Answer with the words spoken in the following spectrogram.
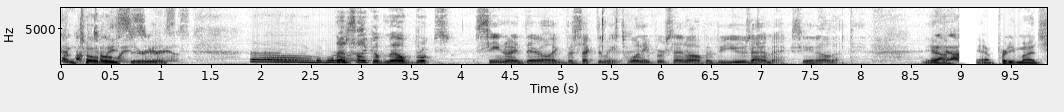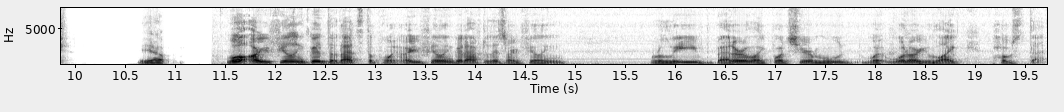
I'm, totally, serious. Oh, That's like a Mel Brooks scene right there, like vasectomy, twenty percent off if you use Amex. You know that. yeah, yeah, pretty much. Yep. Well, are you feeling good though? That's the point. Are you feeling good after this? Are you feeling relieved, better? Like, what's your mood? What What are you like post that?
